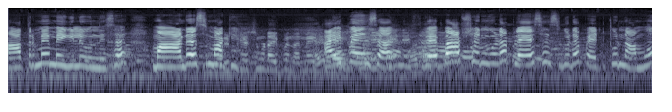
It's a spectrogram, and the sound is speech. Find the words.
మాత్రమే మిగిలి ఉంది సార్. మా ఆర్డర్స్ మాకు కూడా అయిపోయింది అన్నీ అయిపోయింది సార్. వెబ్ ఆప్షన్ కూడా ప్లేసెస్ కూడా పెట్టుకున్నాము.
